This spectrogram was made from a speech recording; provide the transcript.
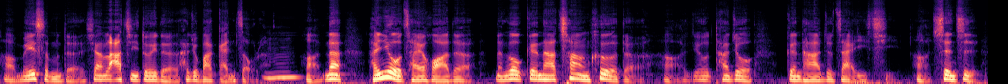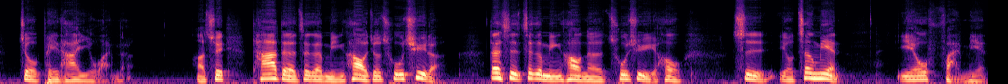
啊，没什么的，像垃圾堆的，他就把他赶走了。嗯，啊，那很有才华的，能够跟他唱和的，啊，就他就跟他就在一起，啊，甚至就陪他一晚了，啊，所以他的这个名号就出去了。但是这个名号呢，出去以后是有正面也有反面，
